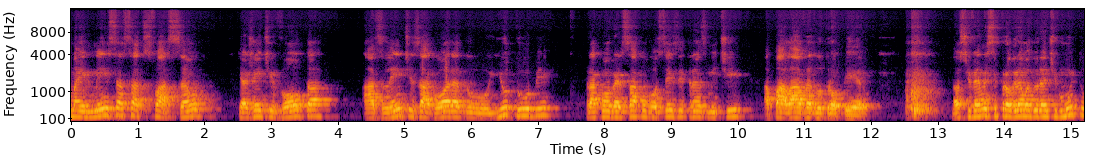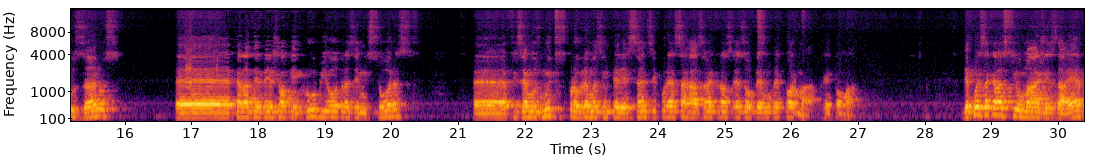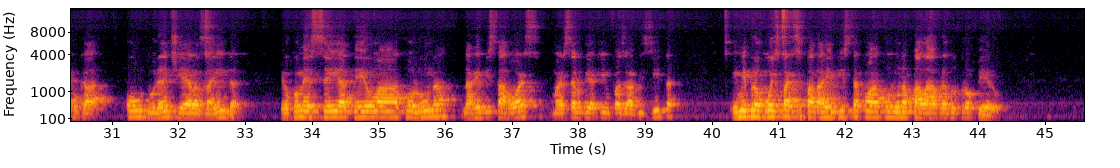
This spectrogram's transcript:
uma imensa satisfação que a gente volta às lentes agora do YouTube para conversar com vocês e transmitir a palavra do tropeiro. Nós tivemos esse programa durante muitos anos é, pela TV Jockey Club e outras emissoras. É, fizemos muitos programas interessantes e por essa razão é que nós resolvemos retomar. retomar. Depois daquelas filmagens da época, ou durante elas ainda, eu comecei a ter uma coluna na revista Horse. Marcelo veio aqui me fazer uma visita e me propôs participar da revista com a coluna Palavra do Tropeiro.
